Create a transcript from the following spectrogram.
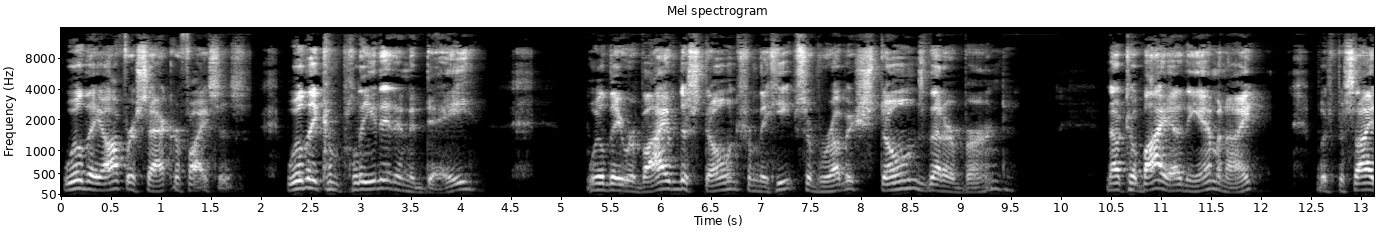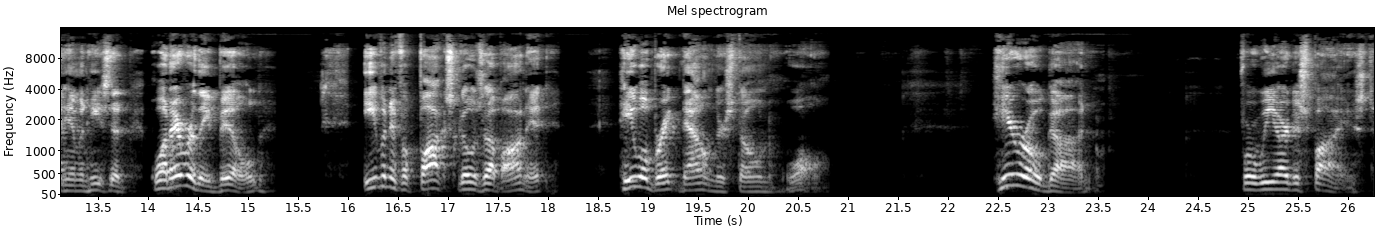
Will they offer sacrifices? Will they complete it in a day? Will they revive the stones from the heaps of rubbish, stones that are burned? Now Tobiah the Ammonite was beside him, and he said, Whatever they build, even if a fox goes up on it, he will break down their stone wall. Hear, O God, for we are despised.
